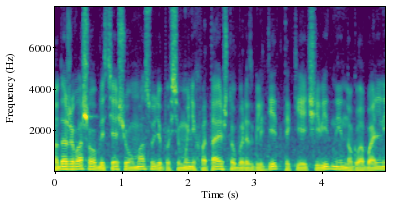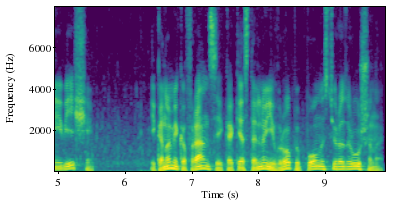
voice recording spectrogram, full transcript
Но даже вашего блестящего ума, судя по всему, не хватает, чтобы разглядеть такие очевидные, но глобальные вещи – Экономика Франции, как и остальной Европы, полностью разрушена.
